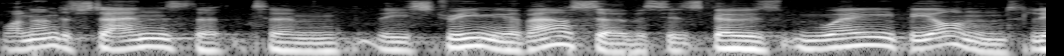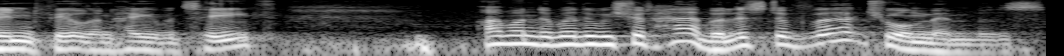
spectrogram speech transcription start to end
One understands that um, the streaming of our services goes way beyond Lindfield and Haywards Heath. I wonder whether we should have a list of virtual members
